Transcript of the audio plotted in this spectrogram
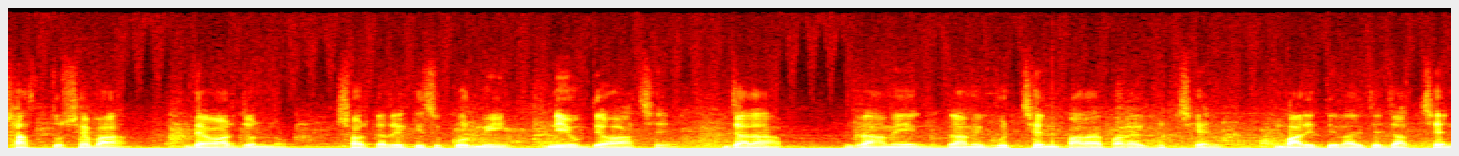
স্বাস্থ্যসেবা দেওয়ার জন্য সরকারের কিছু কর্মী নিয়োগ দেওয়া আছে। যারা গ্রামে গ্রামে ঘুরছেন, পাড়ায় পাড়ায় ঘুরছেন, বাড়িতে বাড়িতে যাচ্ছেন,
